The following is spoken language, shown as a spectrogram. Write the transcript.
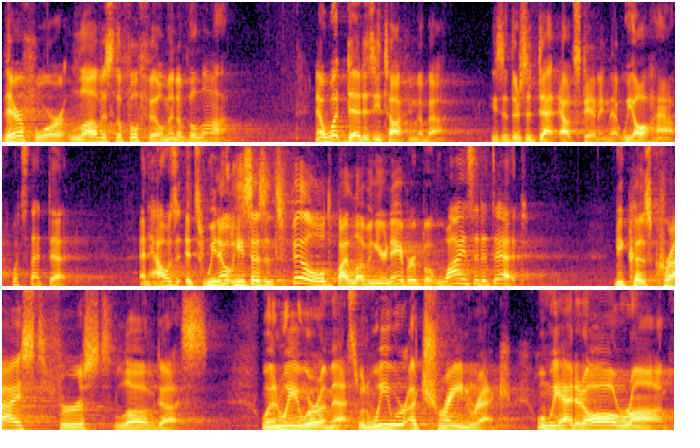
Therefore, love is the fulfillment of the law. Now, what debt is he talking about? He said there's a debt outstanding that we all have. What's that debt? And how is it? It's, we know he says it's filled by loving your neighbor, but why is it a debt? Because Christ first loved us. When we were a mess, when we were a train wreck, when we had it all wrong,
